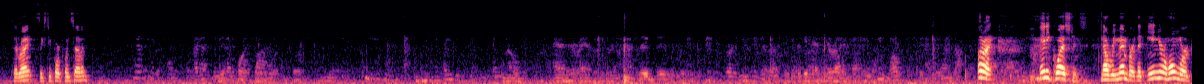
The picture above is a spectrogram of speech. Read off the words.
right. I that right? Sixty-four point seven? All right. Any questions? Now remember that in your homework,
